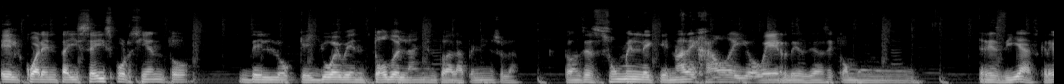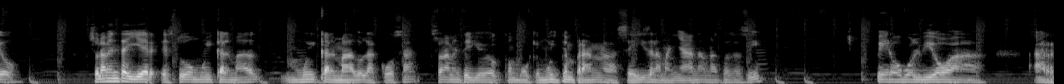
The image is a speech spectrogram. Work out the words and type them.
el 46% de lo que llueve en todo el año en toda la península. Entonces, súmenle que no ha dejado de llover desde hace como tres días, creo. Solamente ayer estuvo muy calmado, muy calmado la cosa. Solamente llovió como que muy temprano, a las 6 de la mañana, una cosa así. Pero volvió a, a, a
